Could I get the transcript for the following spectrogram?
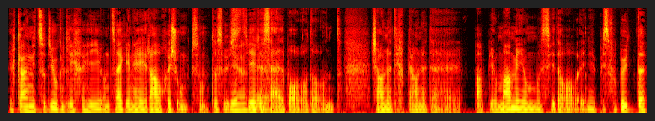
Ich gehe nicht zu den Jugendlichen hin und sage ihnen, hey, Rauchen ist ungesund. Das wüsste ja, jeder ja. selber, oder? Und ist auch nicht, ich bin auch nicht äh, Papi und Mami und muss sie da etwas verbieten.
